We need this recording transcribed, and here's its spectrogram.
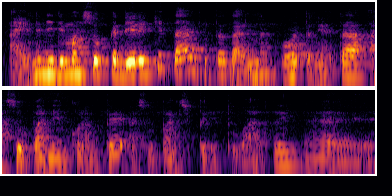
akhirnya jadi masuk ke diri kita gitu. Karena oh ternyata asupan yang kurang teh asupan spiritual. Eh.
